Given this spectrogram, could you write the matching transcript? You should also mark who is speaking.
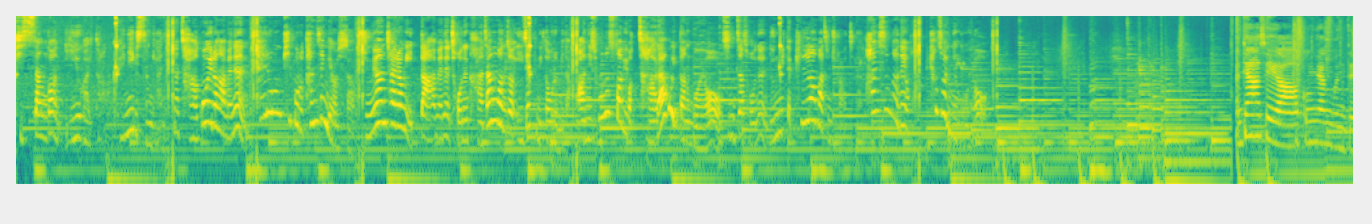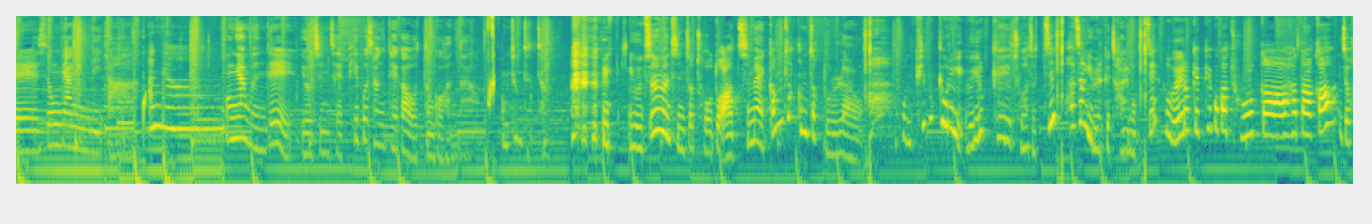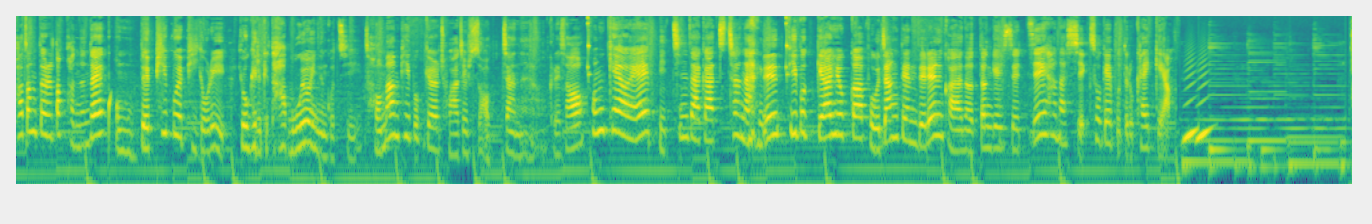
Speaker 1: 비싼 건 이유가 있더라고. 괜히 비싼 게 아니야. 그냥 자고 일어나면은 새로운 피부로 탄생되어 있어요. 중요한 촬영이 있다 하면은 저는 가장 먼저 이 제품이 떠오릅니다. 아니 속눈썹이 막 자라고 있다는 거예요. 진짜 저는 눈 밑에 필러 맞은 줄 알았잖아요. 한순간에 확 펴져 있는 거예요.
Speaker 2: 안녕하세요 꽁냥분들 송냥입니다 안녕 꽁냥분들 요즘 제 피부 상태가 어떤 것 같나요? 엄청 좋죠? 요즘은 진짜 저도 아침에 깜짝깜짝 놀라요 어, 피부결이 왜 이렇게 좋아졌지? 화장이 왜 이렇게 잘 먹지? 어, 왜 이렇게 피부가 좋을까 하다가 이제 화장대를 딱 봤는데 어머 내 피부의 비결이 여기 이렇게 다 모여 있는 거지 저만 피부결 좋아질 수 없잖아요 그래서 홈케어의 미친 자가 추천하는 피부결 효과 보장템들은 과연 어떤 게 있을지 하나씩 소개해 보도록 할게요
